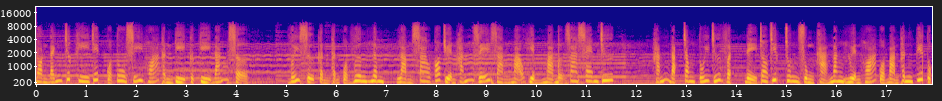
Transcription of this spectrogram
Đòn đánh trước khi chết của tu sĩ hóa thần kỳ cực kỳ đáng sợ. Với sự cẩn thận của Vương Lâm, làm sao có chuyện hắn dễ dàng mạo hiểm mà mở ra xem chứ? Hắn đặt trong túi trữ vật để cho chiếc chun dùng khả năng luyện hóa của bản thân tiếp tục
